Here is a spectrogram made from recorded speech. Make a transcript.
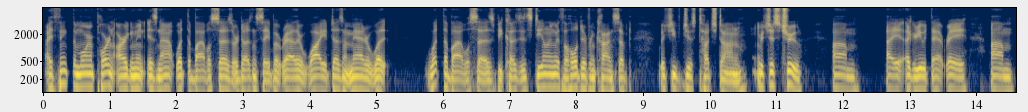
I think the more important argument is not what the Bible says or doesn't say, but rather why it doesn't matter what what the Bible says because it's dealing with a whole different concept which you've just touched on, which is true. Um, I agree with that, Ray. Um,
